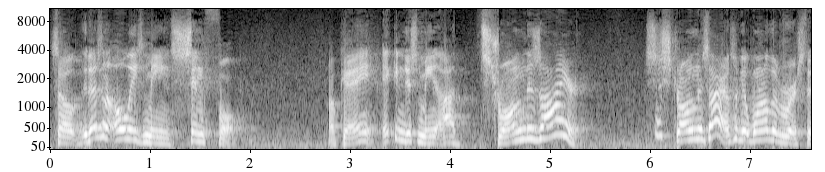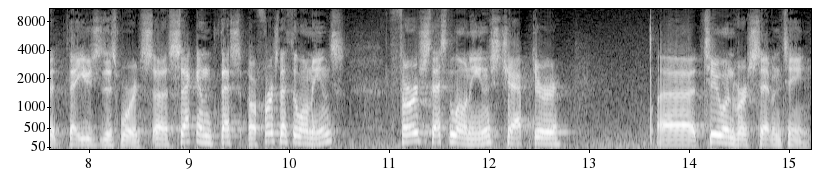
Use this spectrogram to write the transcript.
So it doesn't always mean sinful. Okay? It can just mean a strong desire. It's a strong desire. Let's look at one other verse that, that uses this word. Uh, second Thess- or First Thessalonians, First Thessalonians chapter uh, 2 and verse 17.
